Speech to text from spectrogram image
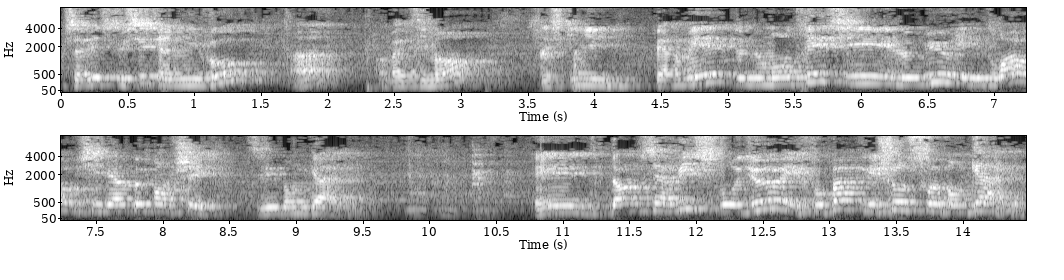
Vous savez ce que c'est qu'un niveau hein, en bâtiment? C'est ce qui permet de nous montrer si le mur est droit ou s'il est un peu penché. C'est les bancales. Et dans le service pour Dieu, il ne faut pas que les choses soient bancales.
